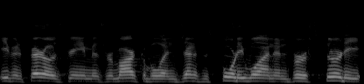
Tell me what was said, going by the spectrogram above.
Even Pharaoh's dream is remarkable in Genesis 41 and verse 30.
